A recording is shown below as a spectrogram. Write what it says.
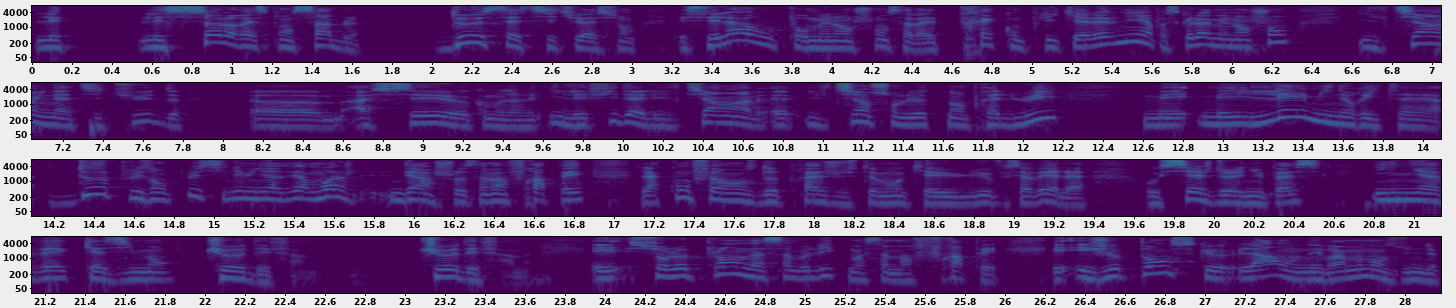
les, les seuls responsables de cette situation. Et c'est là où, pour Mélenchon, ça va être très compliqué à l'avenir, parce que là, Mélenchon, il tient une attitude euh, assez, euh, comment dire, il est fidèle, il tient, euh, il tient son lieutenant près de lui. Mais, mais, il est minoritaire. De plus en plus, il est minoritaire. Moi, une dernière chose, ça m'a frappé. La conférence de presse, justement, qui a eu lieu, vous savez, au siège de la NUPES, il n'y avait quasiment que des femmes que des femmes. Et sur le plan de la symbolique, moi, ça m'a frappé. Et, je pense que là, on est vraiment dans une,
